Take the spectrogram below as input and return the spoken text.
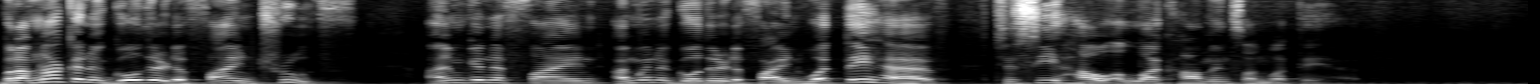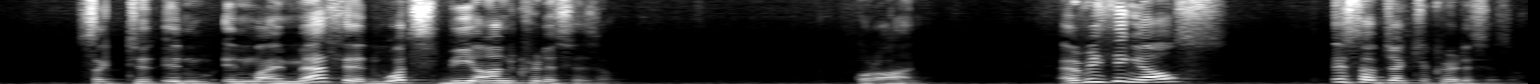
But I'm not going to go there to find truth. I'm going to find I'm going to go there to find what they have to see how Allah comments on what they have. It's like to, in, in my method, what's beyond criticism? Quran. Everything else is subject to criticism.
